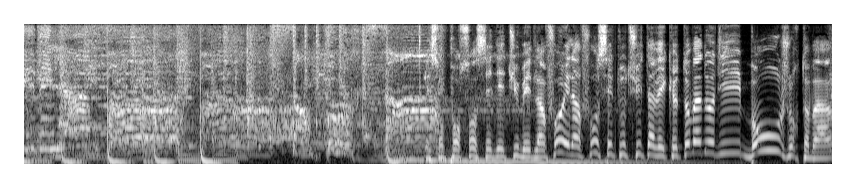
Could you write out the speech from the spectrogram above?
tubes et l'info. 100% Et 100% c'est des tubes et de l'info. Et l'info, c'est tout de suite avec Thomas Naudy. Bonjour Thomas.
